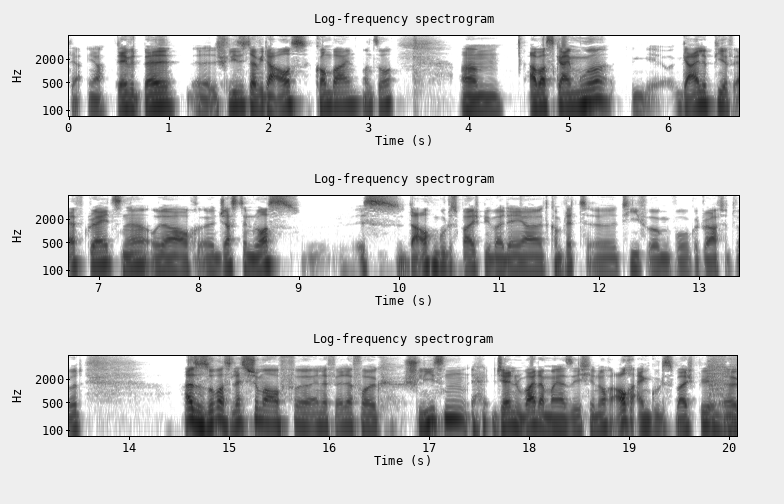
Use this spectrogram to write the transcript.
Der, ja, David Bell äh, schließe ich da wieder aus, Combine und so. Ähm, aber Sky Moore, geile PFF-Grades, ne? Oder auch äh, Justin Ross ist da auch ein gutes Beispiel, weil der ja komplett äh, tief irgendwo gedraftet wird. Also sowas lässt schon mal auf äh, NFL-Erfolg schließen. Jalen Weidermeyer sehe ich hier noch, auch ein gutes Beispiel. Äh,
